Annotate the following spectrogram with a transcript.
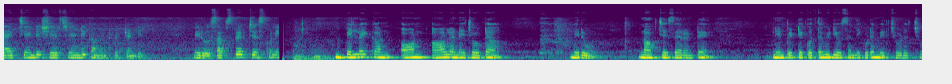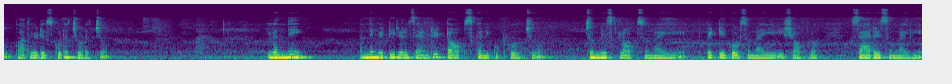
లైక్ చేయండి షేర్ చేయండి కామెంట్ పెట్టండి. మీరు సబ్స్క్రైబ్ చేసుకుని బెల్ ఐకాన్ ఆన్ ఆల్ అనే చోట మీరు నాక్ చేశారంటే నేను పెట్టే కొత్త వీడియోస్ అన్నీ కూడా మీరు చూడొచ్చు పాత వీడియోస్ కూడా చూడొచ్చు. ఇవన్నీ అన్ని మెటీరియల్స్ అండి టాప్స్ కానీ కుట్టుకోవచ్చు. చున్నీస్ క్లాత్స్ ఉన్నాయి పెట్టి కోడ్స్ ఉన్నాయి ఈ షాప్లో శారీస్ ఉన్నాయి.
